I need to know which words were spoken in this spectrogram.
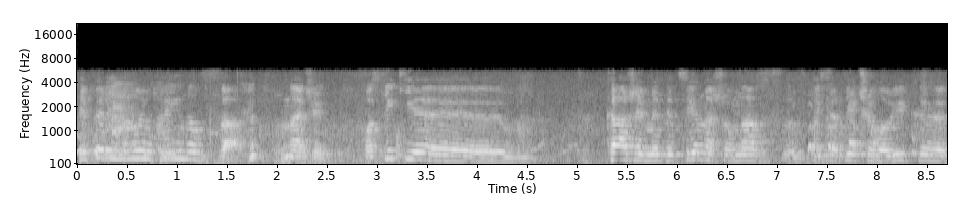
ти перейменуй Україна взад. Значить, оскільки е, каже медицина, що в нас з 10 чоловік е,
